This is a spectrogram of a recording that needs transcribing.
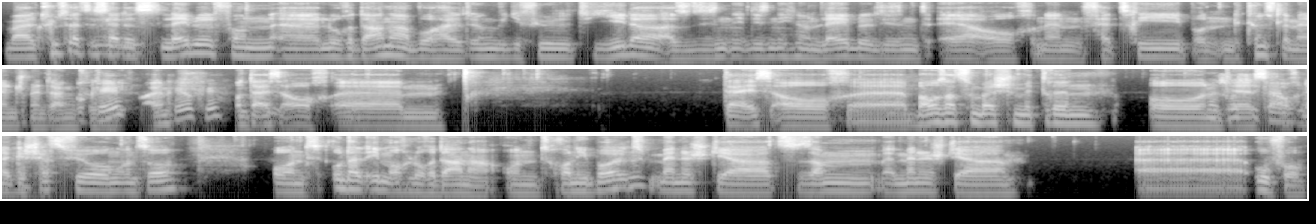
Weil Two Sets ist ja das Label von äh, Loredana, wo halt irgendwie gefühlt jeder, also die sind, die sind nicht nur ein Label, die sind eher auch ein Vertrieb und ein Künstlermanagement Okay, inklusive vor allem. okay, okay. Und da ist auch, ähm, da ist auch äh, Bowser zum Beispiel mit drin und er ich ist auch in der Geschäftsführung und so. Und, und halt eben auch Loredana. Und Ronny Bolt Mhm. managt ja zusammen, äh, managt ja äh, UFO.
